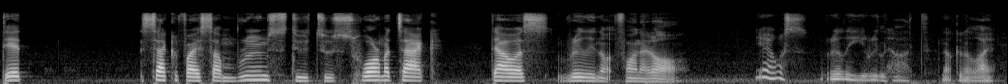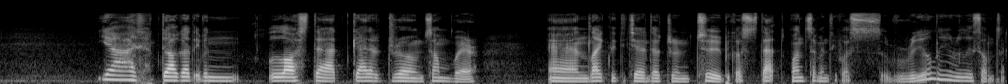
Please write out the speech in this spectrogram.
did sacrifice some rooms due to swarm attack that was really not fun at all. Yeah, it was really, really hot, not gonna lie. Yeah, Doggett even lost that gather drone somewhere. And likely the janitor drone too, because that 170 was really, really something.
